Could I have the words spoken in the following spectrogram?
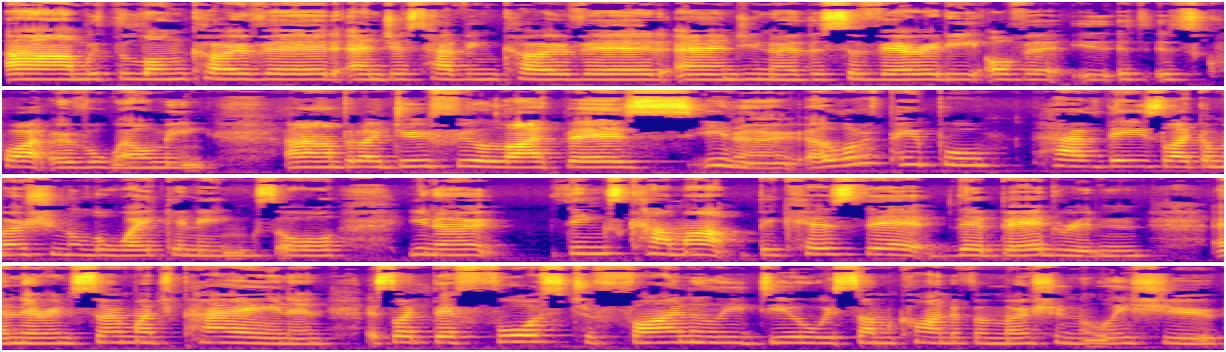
um, with the long COVID and just having COVID and, you know, the severity of it, it it's quite overwhelming. Um, but I do feel like there's, you know, a lot of people have these like emotional awakenings or, you know, things come up because they're they're bedridden and they're in so much pain and it's like they're forced to finally deal with some kind of emotional issue.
